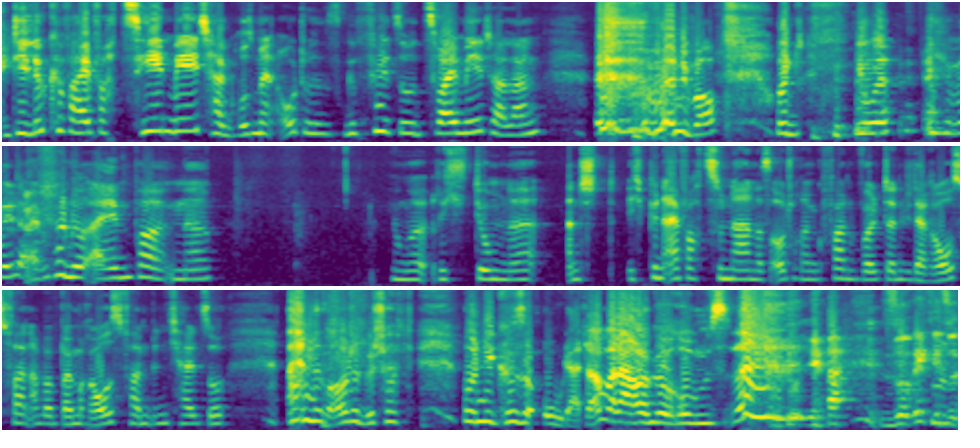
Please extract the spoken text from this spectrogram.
die Lücke war einfach 10 Meter groß. Mein Auto ist gefühlt so 2 Meter lang. Wenn überhaupt. Und Junge, ich will einfach nur einparken, ne? Junge, richtig dumm, ne? Ich bin einfach zu nah an das Auto rangefahren, wollte dann wieder rausfahren, aber beim Rausfahren bin ich halt so an das Auto geschafft und Nico so, oh, da hat aber da gerumst. Ne? Ja, so richtig so.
